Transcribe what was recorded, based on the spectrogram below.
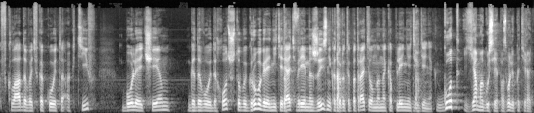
вкладывать в какой-то актив более чем годовой доход, чтобы, грубо говоря, не терять да. время жизни, которое да. ты потратил на накопление этих да. денег. Год я могу себе позволить потерять.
